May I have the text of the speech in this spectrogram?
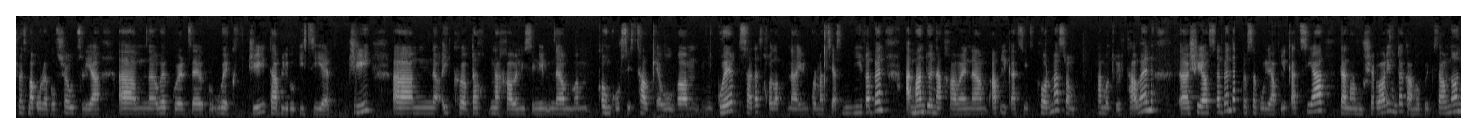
ჩვენს მაყურებელს შეუძლია ვებგვერდზე wecg აა იქ ნახავენ ისინი კონკურსის ცალკეულ გვერდს, სადაც ყველაფერი ინფორმაციას მიიღებენ. მანდვე ნახავენ აპლიკაციის ფორმას, რომ ამოტვირთავენ შეავსებენ და ფასებული აპლიკაცია და ნამუშევარი უნდა გამოგვიგზავნონ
